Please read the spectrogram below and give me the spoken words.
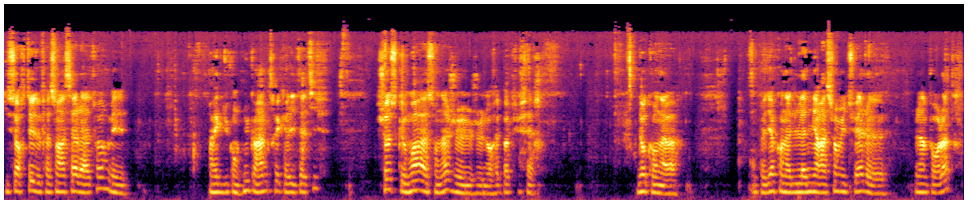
qui sortait de façon assez aléatoire, mais avec du contenu quand même très qualitatif. Chose que moi, à son âge, je, je n'aurais pas pu faire. Donc on a, on peut dire qu'on a de l'admiration mutuelle euh, l'un pour l'autre.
